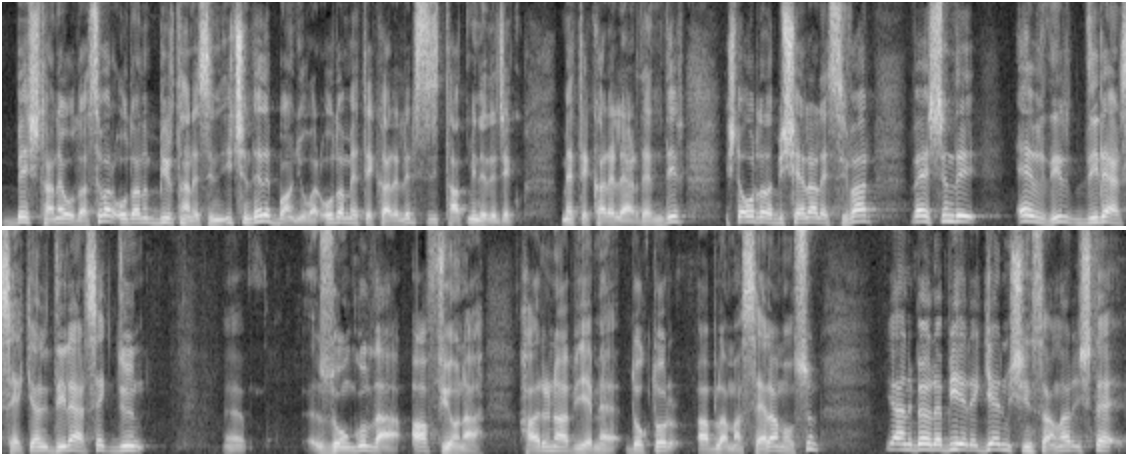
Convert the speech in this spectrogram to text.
5 tane odası var. Odanın bir tanesinin içinde de banyo var. Oda metrekareleri sizi tatmin edecek metrekarelerdendir. İşte orada da bir şelalesi var. Ve şimdi evdir dilersek yani dilersek dün e, Zonguldak'a, Afyon'a, Harun abiyeme, doktor ablama selam olsun. Yani böyle bir yere gelmiş insanlar işte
